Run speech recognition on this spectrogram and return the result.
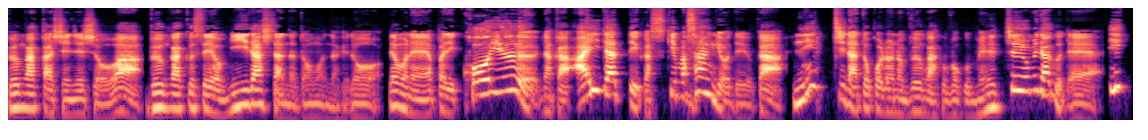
文学界新人賞は文学性を見出したんだと思うんだけど、でもね、やっぱりこういうなんか間っていうか隙間産業っていうか、ニッチなところの文学僕めっちゃ読みたくて、一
